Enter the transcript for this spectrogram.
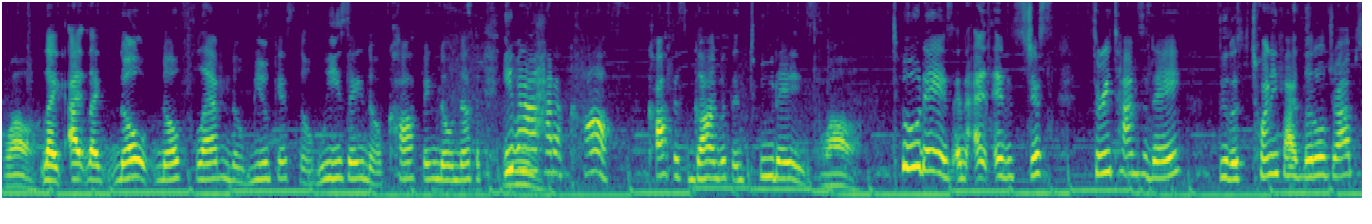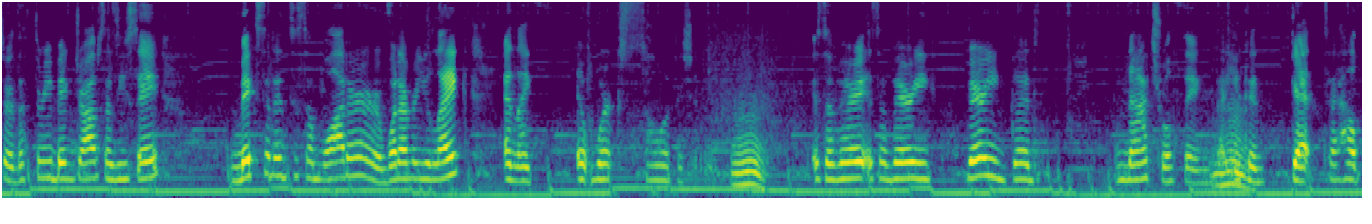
wow. Like I like no no phlegm, no mucus, no wheezing, no coughing, no nothing. Even I had a cough. Cough is gone within two days. Wow. Two days, and and and it's just three times a day. Do the 25 little drops or the three big drops, as you say. Mix it into some water or whatever you like, and like it works so efficiently Mm. it's a very it's a very very good natural thing that you could get to help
